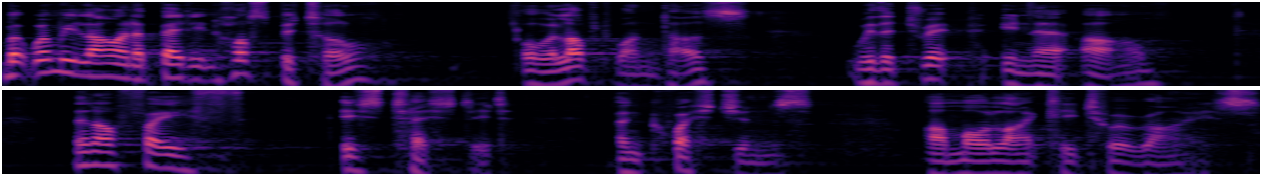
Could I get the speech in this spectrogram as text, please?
But when we lie on a bed in hospital, or a loved one does, with a drip in their arm, then our faith is tested and questions are more likely to arise.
